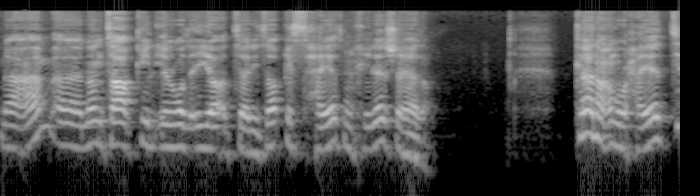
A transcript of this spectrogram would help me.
نعم آه، ننتقل إلى الوضعية الثالثة قصة حياة من خلال شهادة. كان عمر حياة تسع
